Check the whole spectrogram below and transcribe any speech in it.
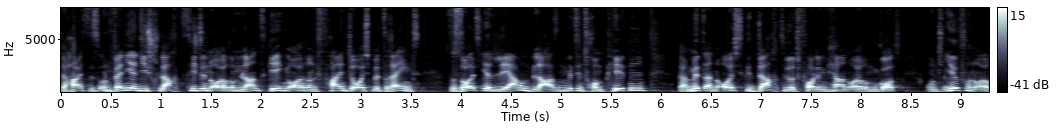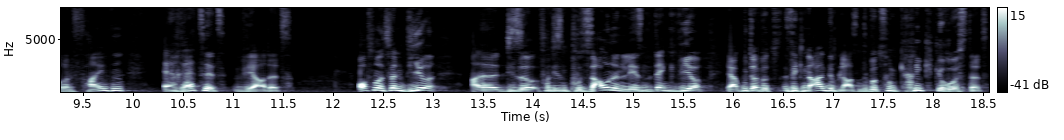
Da heißt es, und wenn ihr in die Schlacht zieht in eurem Land gegen euren Feind, der euch bedrängt, so sollt ihr Lärm blasen mit den Trompeten, damit an euch gedacht wird vor dem Herrn, eurem Gott, und ihr von euren Feinden errettet werdet. Oftmals, wenn wir äh, diese, von diesen Posaunen lesen, denken wir, ja gut, da wird Signal geblasen, da wird zum Krieg gerüstet.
